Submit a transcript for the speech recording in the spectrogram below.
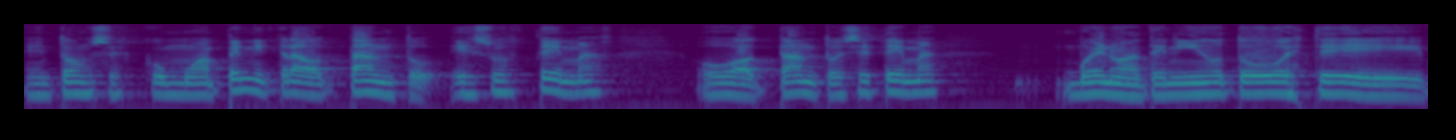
Entonces, como ha penetrado tanto esos temas o tanto ese tema, bueno, ha tenido todo este,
